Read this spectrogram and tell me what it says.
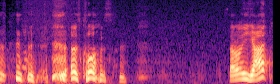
that was close. Is that all you got?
